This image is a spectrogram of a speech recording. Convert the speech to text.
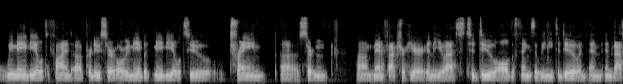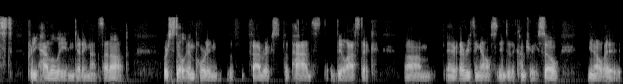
we may be able to find a producer, or we may may be able to train a certain um, manufacturer here in the U.S. to do all the things that we need to do and, and invest pretty heavily in getting that set up, we're still importing the fabrics, the pads, the elastic, um, everything else into the country. So, you know. It,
